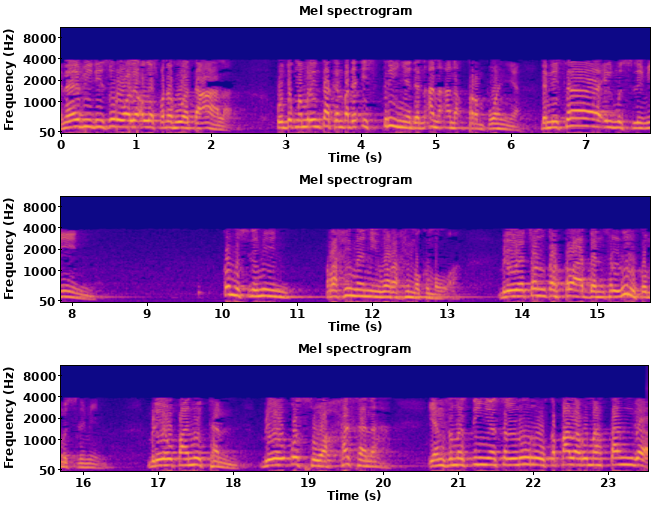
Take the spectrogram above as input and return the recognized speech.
Nabi disuruh oleh Allah Subhanahu wa taala untuk memerintahkan pada istrinya dan anak-anak perempuannya dan nisa'il muslimin. Kaum muslimin rahimani wa rahimakumullah. Beliau contoh teladan seluruh kaum muslimin. Beliau panutan Beliau uswah hasanah yang semestinya seluruh kepala rumah tangga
